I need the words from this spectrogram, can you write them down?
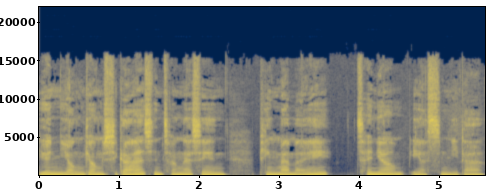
윤영경 씨가 신청하신 빅마마의 체념이었습니다.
